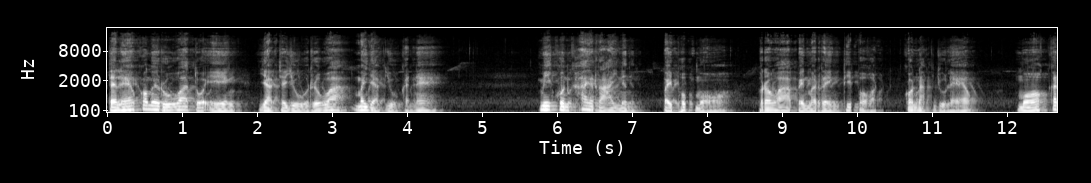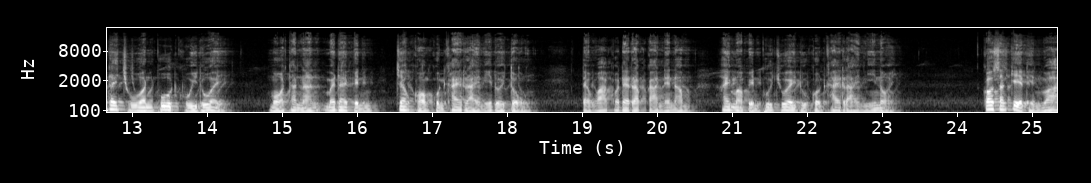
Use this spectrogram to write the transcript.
แต่แล้วก็ไม่รู้ว่าตัวเองอยากจะอยู่หรือว่าไม่อยากอยู่กันแน่ มีคนไข้รายหนึ่ง ไปพบหมอ เพราะว่าเป็นมะเร็งที่ปอดก็หนักอยู่แล้ว หมอก็ได้ชวนพูดคุยด้วย หมอท่านนั้นไม่ได้เป็นเจ้าของคนไข้รายนี้โดยตรง แต่ว่าก็ได้รับการแนะนำให้มาเป็นผู้ช่วยดูคนไข้รายนี้หน่อย ก็สังเกตเห็นว่า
